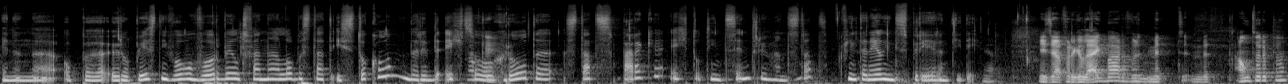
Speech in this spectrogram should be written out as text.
En een, eh, op eh, Europees niveau een voorbeeld van uh, Lobbestad is Stockholm. Daar heb je echt zo grote stadsparken, echt tot in het centrum van de stad. Ik vind het een heel inspirerend idee. Is dat vergelijkbaar met, met Antwerpen?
